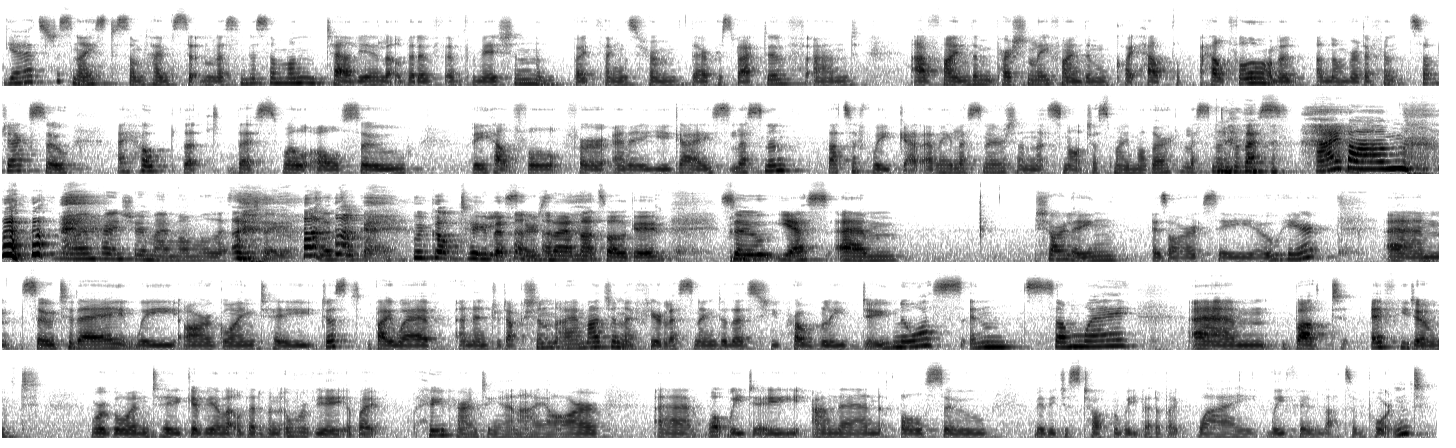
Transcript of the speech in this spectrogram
yeah, it's just nice to sometimes sit and listen to someone tell you a little bit of information about things from their perspective. And I've found them personally find them quite help, helpful on a, a number of different subjects. So I hope that this will also be helpful for any of you guys listening. That's if we get any listeners, and it's not just my mother listening to this. Hi, mum. Well, I'm pretty sure my mum will listen too, That's okay. We've got two listeners then, that's all good. So, yes, um, Charlene is our CEO here. Um, so, today we are going to, just by way of an introduction, I imagine if you're listening to this, you probably do know us in some way. Um, but if you don't, we're going to give you a little bit of an overview about who Parenting NI are, uh, what we do, and then also maybe just talk a wee bit about why we feel that's important.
